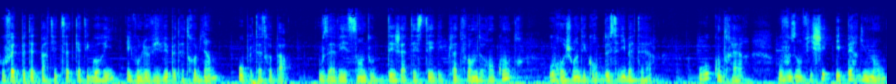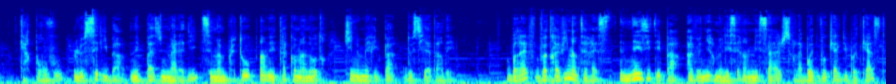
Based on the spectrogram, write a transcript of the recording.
Vous faites peut-être partie de cette catégorie et vous le vivez peut-être bien ou peut-être pas. Vous avez sans doute déjà testé les plateformes de rencontres ou rejoint des groupes de célibataires ou au contraire, vous vous en fichez éperdument car pour vous, le célibat n'est pas une maladie, c'est même plutôt un état comme un autre qui ne mérite pas de s'y attarder. Bref, votre avis m'intéresse. N'hésitez pas à venir me laisser un message sur la boîte vocale du podcast.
